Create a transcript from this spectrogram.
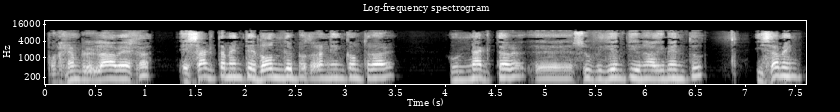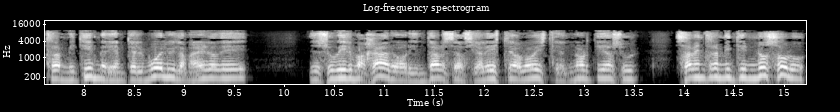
por ejemplo en la abeja, exactamente dónde podrán encontrar un néctar eh, suficiente y un alimento, y saben transmitir mediante el vuelo y la manera de, de subir, bajar o orientarse hacia el este o el oeste, el norte y el sur, saben transmitir no solo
